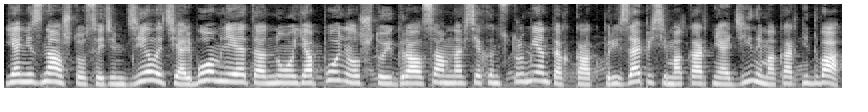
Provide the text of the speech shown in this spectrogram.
Я не знал, что с этим делать и альбом ли это, но я понял, что играл сам на всех инструментах, как при записи Маккартни 1 и Маккартни 2.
